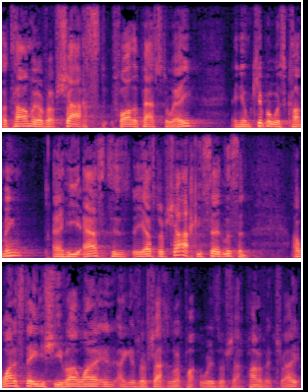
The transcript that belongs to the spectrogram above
a talmid of Rav Shach's father passed away, and Yom Kippur was coming, and he asked his, he asked Rav Shach. He said, "Listen, I want to stay in yeshiva. I want to. I guess Rav Shach is where's Rav Shach Ponevezh, right?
